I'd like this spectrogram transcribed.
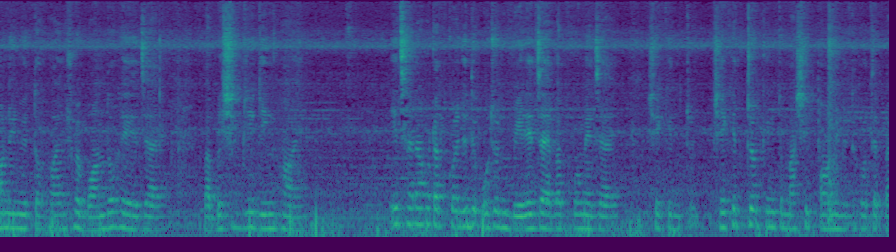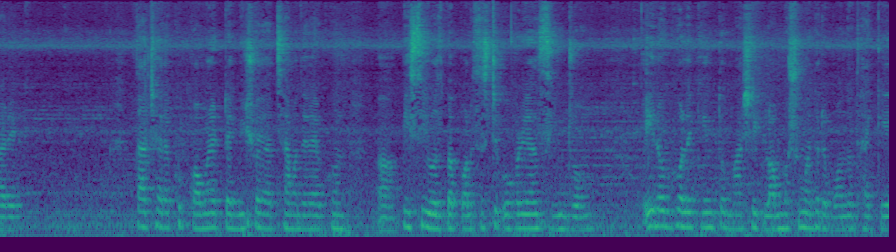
অনিয়মিত হয় সময় বন্ধ হয়ে যায় বা বেশি ব্লিডিং হয়। এছাড়া হঠাৎ করে যদি ওজন বেড়ে যায় বা কমে যায়, সে কিন্তু সেক্ষেত্রেও কিন্তু মাসিক অনিয়মিত হতে পারে। তাছাড়া খুব কমন একটা বিষয় আছে আমাদের এখন পিসিওস বা পলিসিস্টিক ওভারিয়ান সিনড্রোম এই রোগ হলে কিন্তু মাসিক লম্বা সময় ধরে বন্ধ থাকে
